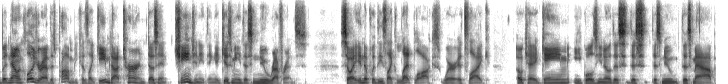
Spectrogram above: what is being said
but now in Clojure I have this problem because like game.turn doesn't change anything. It gives me this new reference. So I end up with these like let blocks where it's like, okay, game equals, you know, this this this new this map.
